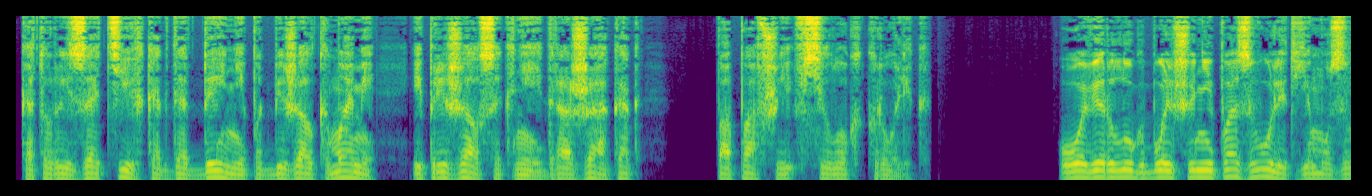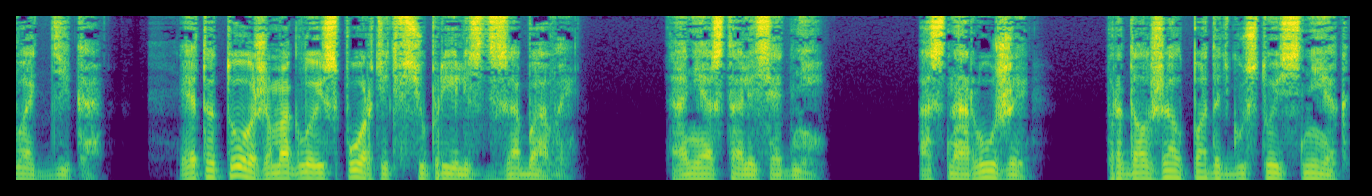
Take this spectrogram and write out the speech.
который затих, когда Дэнни подбежал к маме и прижался к ней, дрожа, как попавший в селок кролик. Оверлук больше не позволит ему звать Дика. Это тоже могло испортить всю прелесть забавы. Они остались одни а снаружи продолжал падать густой снег,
